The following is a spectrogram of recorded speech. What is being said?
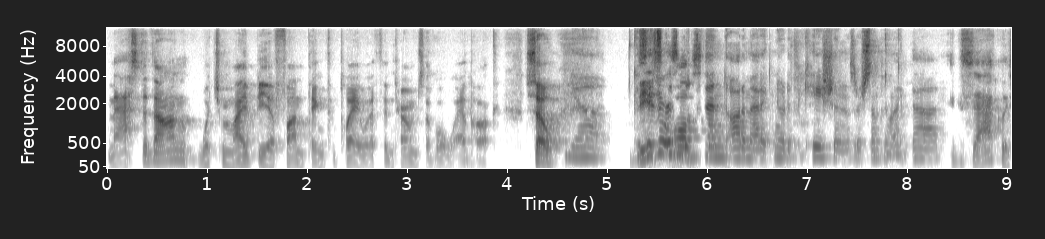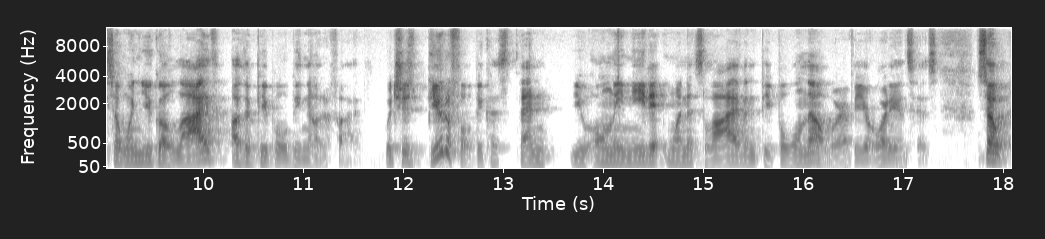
Mastodon, which might be a fun thing to play with in terms of a webhook. So Yeah. Because it these are all send automatic notifications or something like that. Exactly. So when you go live, other people will be notified, which is beautiful because then you only need it when it's live and people will know wherever your audience is. So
